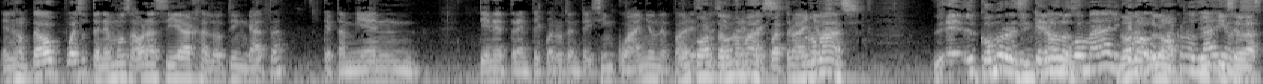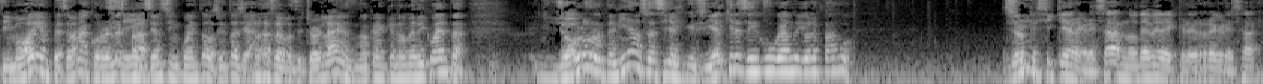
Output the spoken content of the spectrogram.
En el octavo puesto tenemos ahora sí a Jalotin Gata, que también tiene 34, 35 años, me parece. No importa, uno más. Años. Uno más. ¿Cómo resintieron y que no jugó mal y que no, jugó con los Lions. Y, se lastimó y empezaron a correrles para 50, 200 yardas a los Detroit Lions. No creen que no me di cuenta. Yo lo retenía, o sea, si él, si él quiere seguir jugando, yo le pago. Yo creo que sí quiere regresar, no debe de querer regresar.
